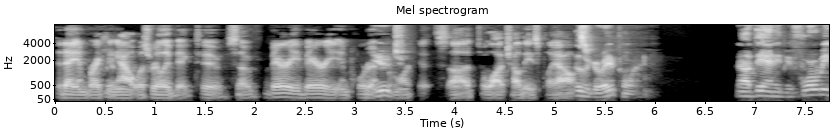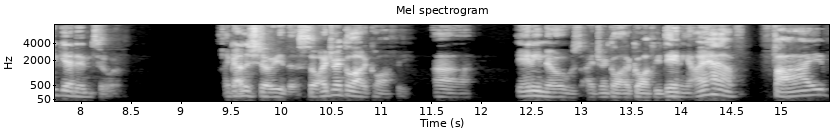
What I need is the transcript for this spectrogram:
today and breaking out was really big too. So very very important Huge. for markets uh, to watch how these play out. That's a great point. Now, Danny, before we get into it, I got to show you this. So I drink a lot of coffee. Uh, Danny knows I drink a lot of coffee. Danny, I have five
